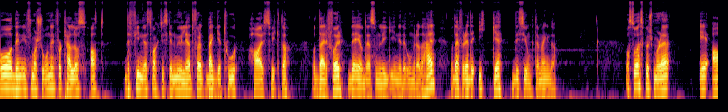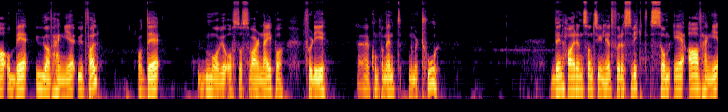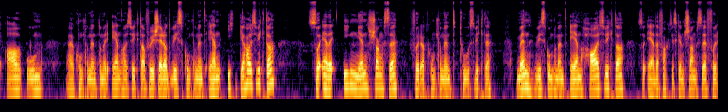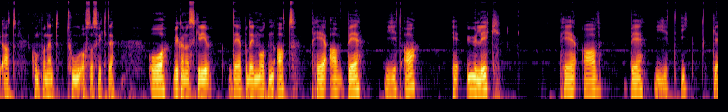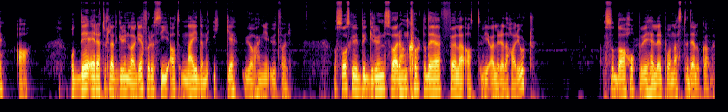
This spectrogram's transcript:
Og den informasjonen den forteller oss at det finnes faktisk en mulighet for at begge to har svikta. Og derfor, det er jo det som ligger inni det området her, og derfor er det ikke disjunkte mengder. Og så er spørsmålet, er A og B uavhengige utfall? Og det må vi jo også svare nei på, fordi komponent nummer to, den har en sannsynlighet for å svikte som er avhengig av om eh, komponent nummer 1 har svikta. For vi ser at hvis komponent 1 ikke har svikta, så er det ingen sjanse for at komponent 2 svikter. Men hvis komponent 1 har svikta, så er det faktisk en sjanse for at komponent 2 også svikter. Og vi kan jo skrive det på den måten at P av B gitt A er ulik P av B gitt ikke A. Og det er rett og slett grunnlaget for å si at nei, de er ikke uavhengige utfall. Og så skal vi begrunne svarene kort, og det føler jeg at vi allerede har gjort. Så da hopper vi heller på neste deloppgave.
